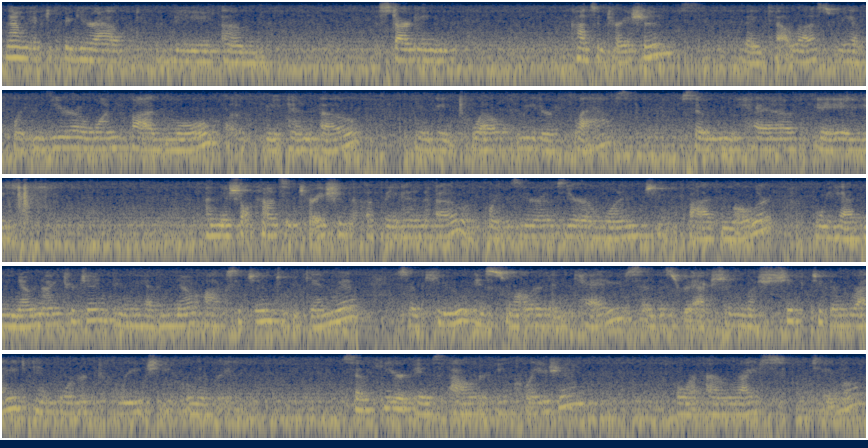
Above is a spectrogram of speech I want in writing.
Now we have to figure out the um, starting concentrations. They tell us we have 0.015 mole of the NO in a 12 liter flask. So we have a initial concentration of the NO of 0.00125 molar. We have no nitrogen and we have no oxygen to begin with. So Q is smaller than K, so this reaction must shift to the right in order to reach equilibrium. So here is our equation for our rice table.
